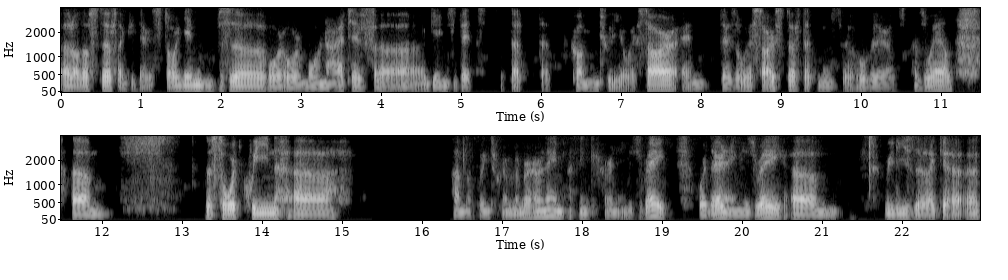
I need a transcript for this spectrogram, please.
a lot of stuff, like there's story games uh, or, or more narrative uh, games bit that, that come into the OSR, and there's OSR stuff that moves uh, over there as, as well. Um, the Sword Queen, uh, I'm not going to remember her name. I think her name is Ray, or their name is Ray. Um, released uh, like a,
